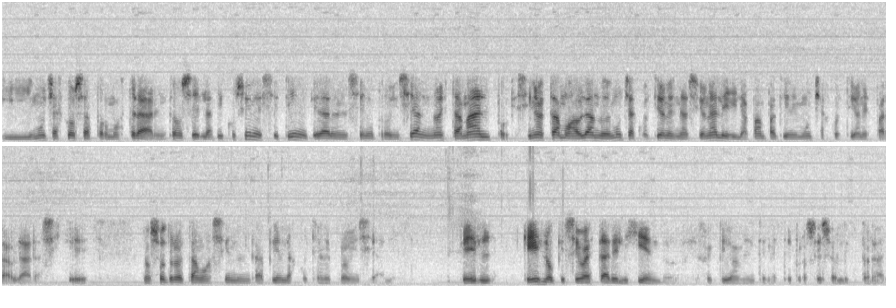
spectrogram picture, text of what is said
y muchas cosas por mostrar. Entonces las discusiones se tienen que dar en el seno provincial, no está mal, porque si no estamos hablando de muchas cuestiones nacionales y La Pampa tiene muchas cuestiones para hablar, así que nosotros estamos haciendo hincapié en las cuestiones provinciales, que es, que es lo que se va a estar eligiendo efectivamente en este proceso electoral.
